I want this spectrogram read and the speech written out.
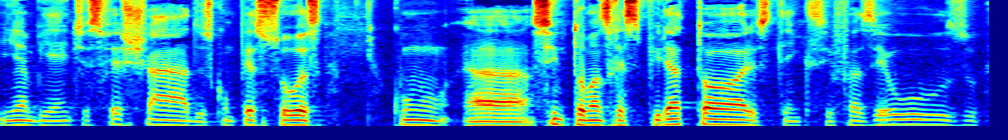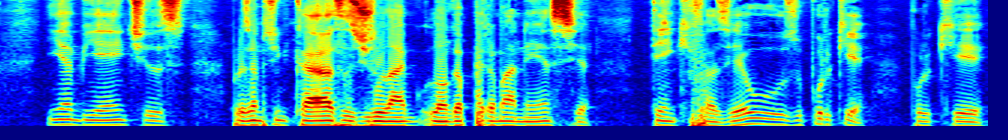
em ambientes fechados, com pessoas com uh, sintomas respiratórios, tem que se fazer uso. Em ambientes, por exemplo, em casas de longa permanência, tem que fazer uso. Por quê? Porque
